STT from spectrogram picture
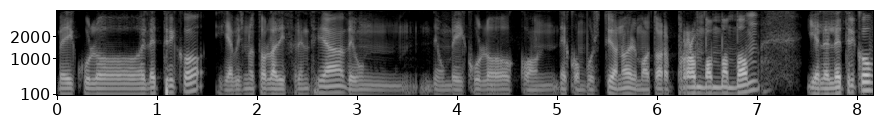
vehículo eléctrico y habéis notado la diferencia de un, de un vehículo con, de combustión, ¿no? El motor prom, bom, bom, bom y el eléctrico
